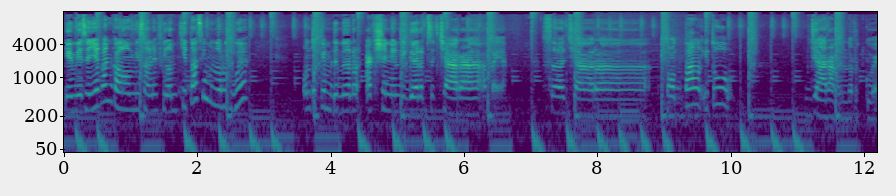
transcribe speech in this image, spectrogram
yang biasanya kan kalau misalnya film kita sih menurut gue untuk yang benar-benar action yang digarap secara apa ya secara total itu jarang menurut gue.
